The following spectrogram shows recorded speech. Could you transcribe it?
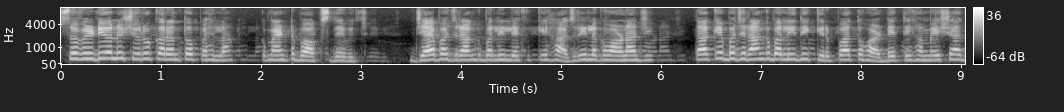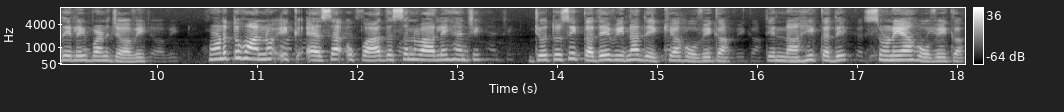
ਸੋ ਵੀਡੀਓ ਨੂੰ ਸ਼ੁਰੂ ਕਰਨ ਤੋਂ ਪਹਿਲਾਂ ਕਮੈਂਟ ਬਾਕਸ ਦੇ ਵਿੱਚ ਜੈ ਬਜਰੰਗ ਬਲੀ ਲਿਖ ਕੇ ਹਾਜ਼ਰੀ ਲਗਵਾਉਣਾ ਜੀ, ਤਾਂ ਕਿ ਬਜਰੰਗ ਬਲੀ ਦੀ ਕਿਰਪਾ ਤੁਹਾਡੇ ਤੇ ਹਮੇਸ਼ਾ ਦੇ ਲਈ ਬਣ ਜਾਵੇ। ਹੁਣ ਤੁਹਾਨੂੰ ਇੱਕ ਐਸਾ ਉਪਾਅ ਦੱਸਣ ਵਾਲੇ ਹਾਂ ਜੀ, ਜੋ ਤੁਸੀਂ ਕਦੇ ਵੀ ਨਾ ਦੇਖਿਆ ਹੋਵੇਗਾ ਤੇ ਨਾ ਹੀ ਕਦੇ ਸੁਣਿਆ ਹੋਵੇਗਾ।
